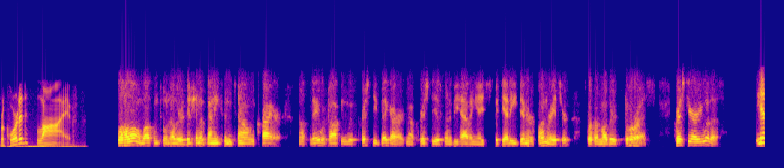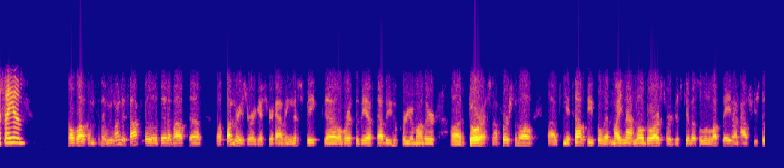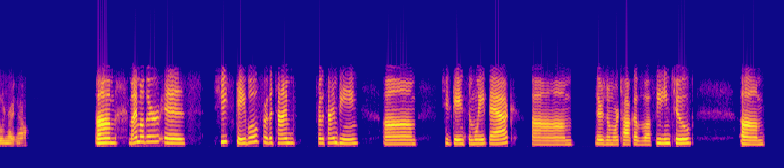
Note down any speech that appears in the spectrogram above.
Recorded live. Well, hello and welcome to another edition of Bennington Town Crier. Now, today we're talking with Christy Bigart. Now, Christy is going to be having a spaghetti dinner fundraiser for her mother, Doris. Christy, are you with us? Yes, I am. Well, welcome today. We wanted to talk a little bit about uh, a fundraiser I guess you're having this week uh, over at the VFW for your mother, uh, Doris. Now, first of all, uh, can you tell people that might not know Doris or just give us a little update on how she's doing right now? Um, my mother is she's stable for the time for the time being. Um, she's gained some weight back. Um, there's no more talk of a feeding tube. Um,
